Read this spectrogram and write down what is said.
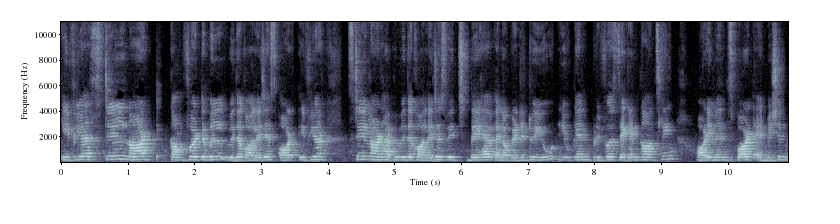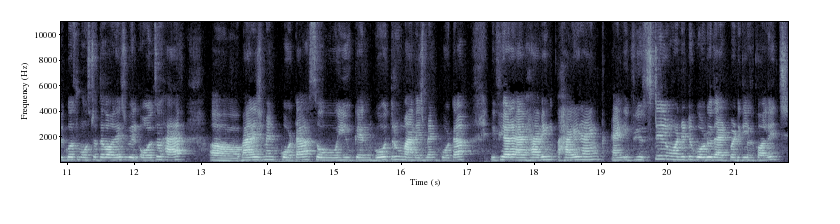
if you are still not comfortable with the colleges or if you're still not happy with the colleges which they have allocated to you you can prefer second counseling or even spot admission because most of the college will also have uh, management quota. So you can go through management quota if you are having high rank and if you still wanted to go to that particular college.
